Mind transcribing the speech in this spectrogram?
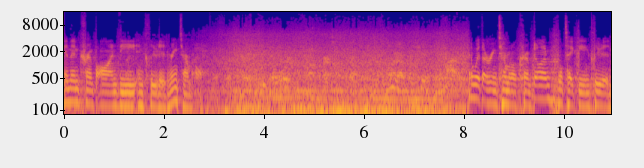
And then crimp on the included ring terminal. And with our ring terminal crimped on, we'll take the included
